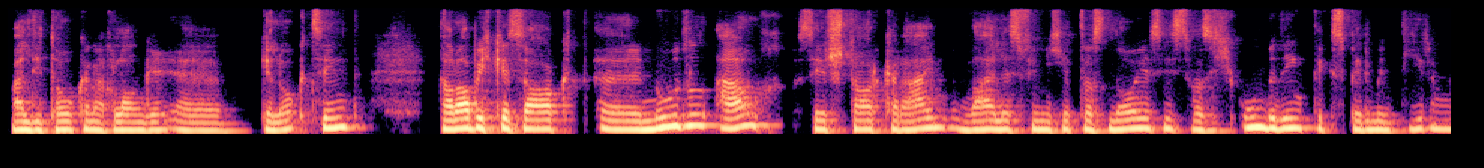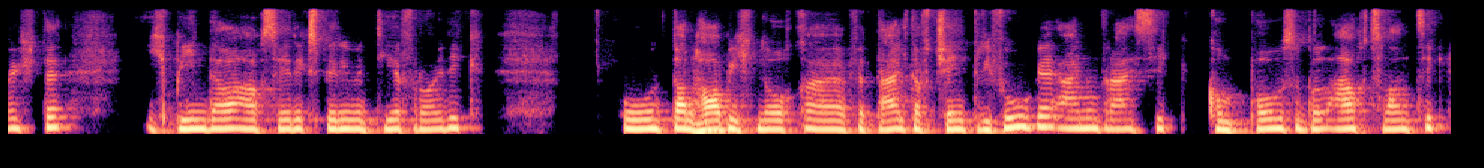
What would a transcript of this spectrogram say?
weil die Token auch lange äh, gelockt sind. Dann habe ich gesagt, äh, Nudel auch sehr stark rein, weil es für mich etwas Neues ist, was ich unbedingt experimentieren möchte. Ich bin da auch sehr experimentierfreudig. Und dann habe ich noch äh, verteilt auf Centrifuge 31, Composable auch 20.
